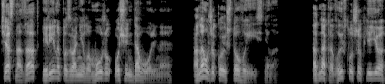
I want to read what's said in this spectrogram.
Час назад Ирина позвонила мужу очень довольная. Она уже кое-что выяснила. Однако, выслушав ее,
